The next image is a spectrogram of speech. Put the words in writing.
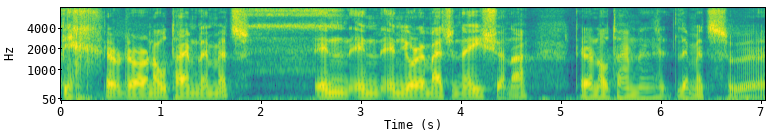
weg. There, are no time limits in, in, in your imagination. Huh? There are no time limits uh,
